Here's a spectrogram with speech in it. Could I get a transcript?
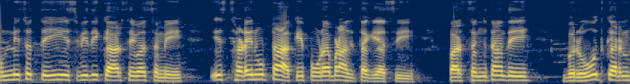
1923 ਈਸਵੀ ਦੀ ਕਾਰ ਸੇਵਾ ਸਮੇਂ ਇਸ ਥੜੇ ਨੂੰ ਢਾਹ ਕੇ ਪੌਣਾ ਬਣਾ ਦਿੱਤਾ ਗਿਆ ਸੀ। ਪਰ ਸੰਗਤਾਂ ਦੇ ਵਿਰੋਧ ਕਰਨ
